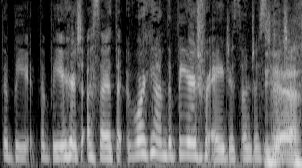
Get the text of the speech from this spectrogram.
The beard, the beard. Oh, sorry, the, working on the beard for ages. Understood. Yeah.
